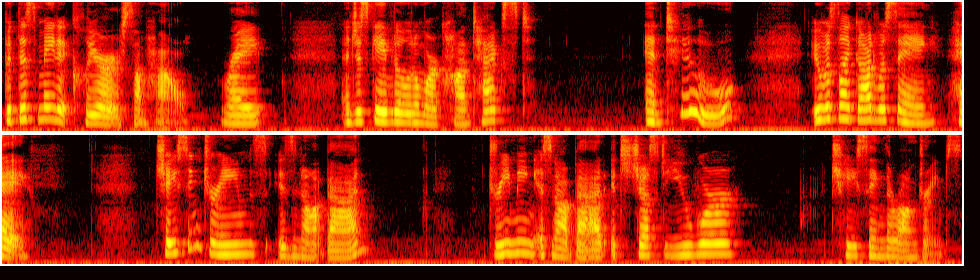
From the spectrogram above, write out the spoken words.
But this made it clearer somehow, right? And just gave it a little more context. And two, it was like God was saying, hey, chasing dreams is not bad dreaming is not bad. It's just you were chasing the wrong dreams.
